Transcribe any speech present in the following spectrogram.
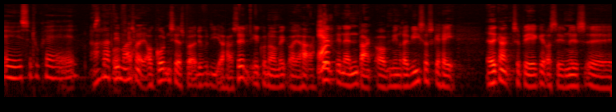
øh, så du kan Ah, det er meget smart. Og grunden til at spørge det er fordi jeg har selv Economic og jeg har ja. selv en anden bank og min revisor skal have adgang til begge og sendes øh,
